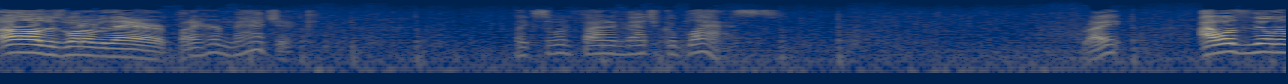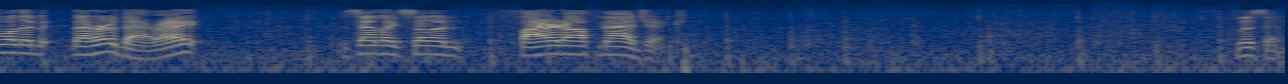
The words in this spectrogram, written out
Oh, there's one over there. But I heard magic. Like someone fired a magical blast. Right? I wasn't the only one that, that heard that, right? It sounded like someone fired off magic. Listen,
